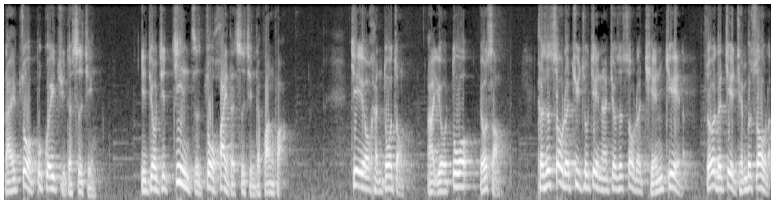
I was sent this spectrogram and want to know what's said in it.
来做不规矩的事情，也就去禁止做坏的事情的方法。戒有很多种啊，有多有少。可是受了具足戒呢，就是受了全戒了，所有的戒全部受了，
